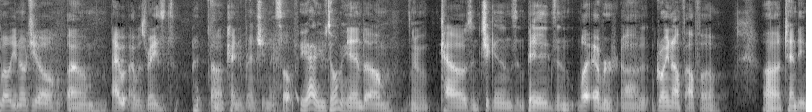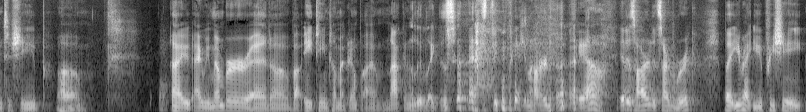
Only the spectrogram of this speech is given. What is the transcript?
Well, you know, Joe, um, I, I was raised uh, kind of ranching myself. Yeah, you told me. and um, you know, cows and chickens and pigs and whatever. Uh, growing alfalfa, uh, tending to sheep. Um, I I remember at uh, about eighteen, telling my grandpa, "I'm not going to live like this. it's too freaking hard." Yeah. it is hard. It's hard work, but you're right. You appreciate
